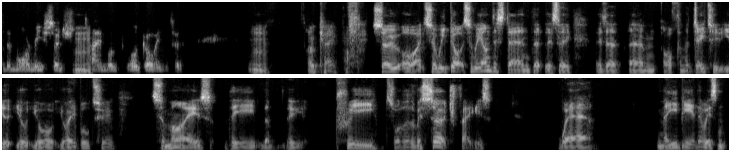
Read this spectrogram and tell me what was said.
the more research mm. time will will go into. Mm. Okay, so all right, so we got so we understand that there's a there's a um, or from the data you, you're you're you're able to surmise the the the pre sort of the research phase where maybe there isn't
